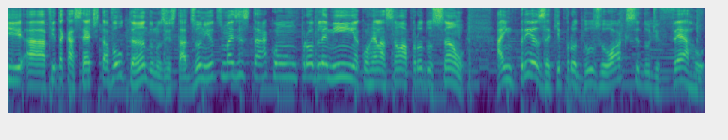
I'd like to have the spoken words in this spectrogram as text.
que a fita cassete está voltando nos Estados Unidos, mas está com um probleminha com relação à produção. A empresa que produz o óxido de ferro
